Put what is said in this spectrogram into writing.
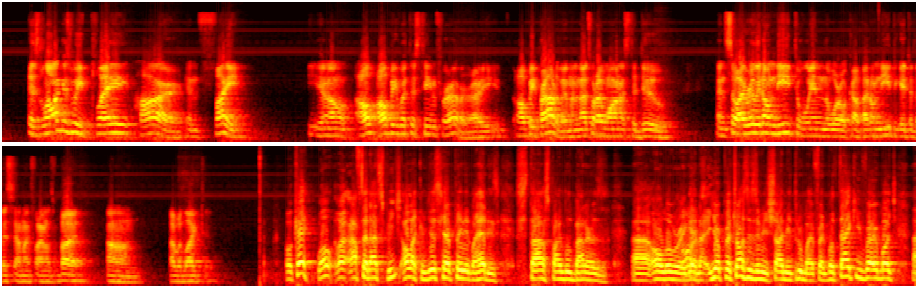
as long as we play hard and fight, you know, I'll, I'll be with this team forever. I, I'll be proud of them, and that's what I want us to do. And so I really don't need to win the World Cup. I don't need to get to the semifinals, but um, I would like to. Okay, well, uh, after that speech, all I can just hear playing in my head is Star Spangled Banners uh, all over again. Your patriotism is shining through, my friend. But thank you very much, uh,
